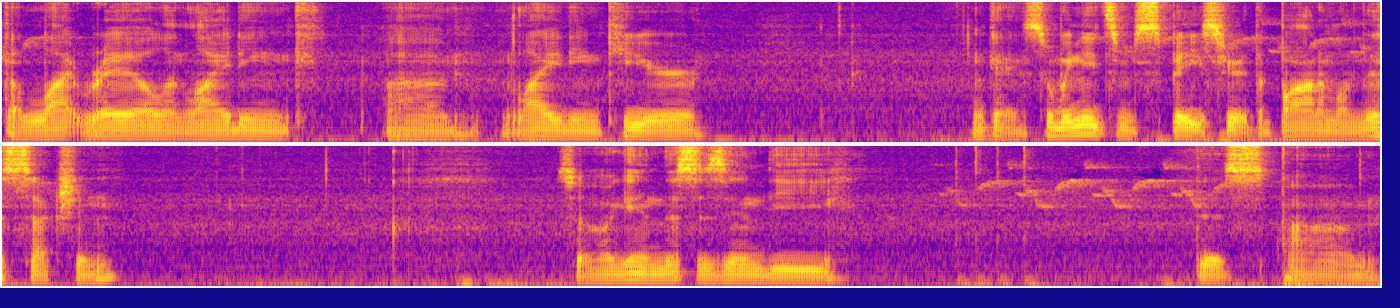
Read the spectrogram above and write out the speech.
the light rail and lighting um, lighting here okay so we need some space here at the bottom on this section so again this is in the this um,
